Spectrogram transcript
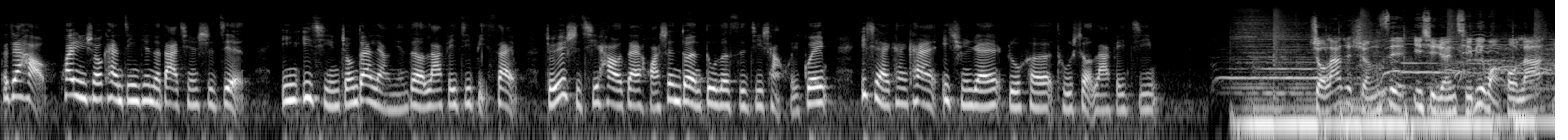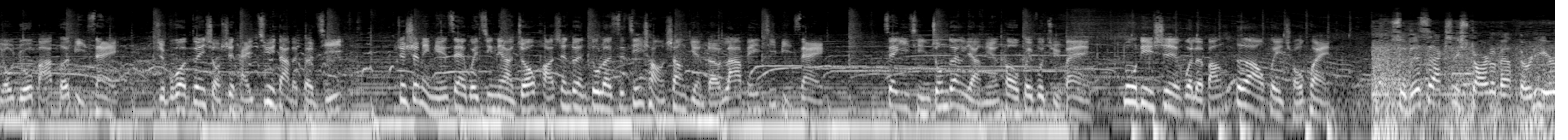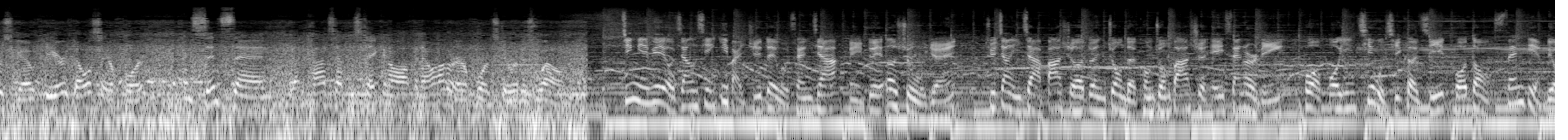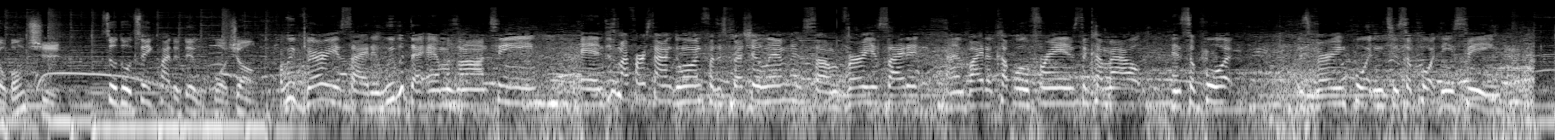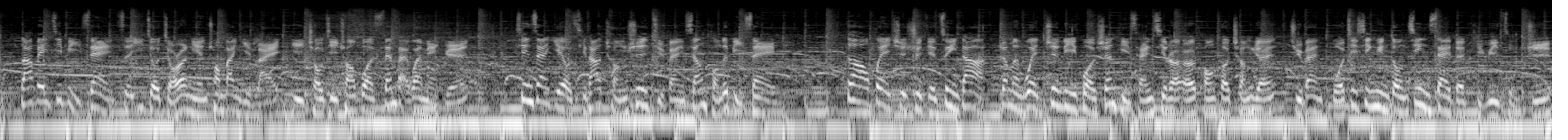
大家好，欢迎收看今天的大千事件。因疫情中断两年的拉飞机比赛，九月十七号在华盛顿杜勒斯机场回归。一起来看看一群人如何徒手拉飞机。手拉着绳子，一行人齐力往后拉，犹如拔河比赛。只不过对手是台巨大的客机。这是每年在维吉尼亚州华盛顿杜勒斯机场上演的拉飞机比赛，在疫情中断两年后恢复举办，目的是为了帮特奥会筹款。So this actually started about 30 years ago here at Dulles Airport, and since then that concept has taken off, and now other airports do it as well. 今年约有将近一百支队伍参加，每队二十五人，需将一架八十二吨重的空中巴士 A 三二零或波音七五七客机拖动三点六公尺。速度最快的队伍获胜。We're very excited. We with the Amazon team, and this is my first time doing for the Special Olympics, so I'm very excited. I invite a couple of friends to come out and support. It's very important to support these teams. 拉飞机比赛自一九九二年创办以来，已筹集超过三百万美元。现在也有其他城市举办相同的比赛。特奥会是世界最大、专门为智力或身体残疾的儿童和成人举办国际性运动竞赛的体育组织。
